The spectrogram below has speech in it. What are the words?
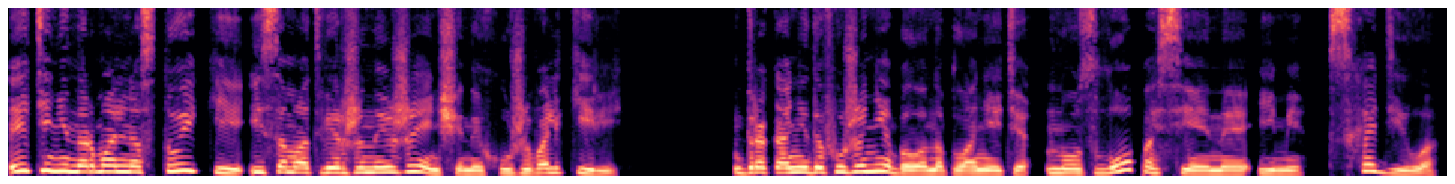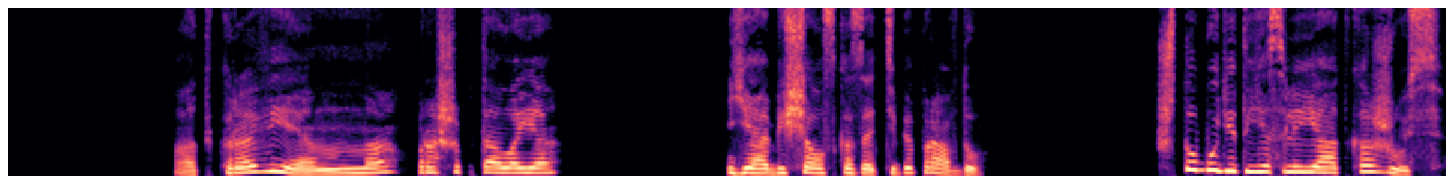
Эти ненормально стойкие и самоотверженные женщины хуже валькирий. Драконидов уже не было на планете, но зло, посеянное ими, сходило. «Откровенно», — прошептала я. «Я обещал сказать тебе правду». «Что будет, если я откажусь?»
